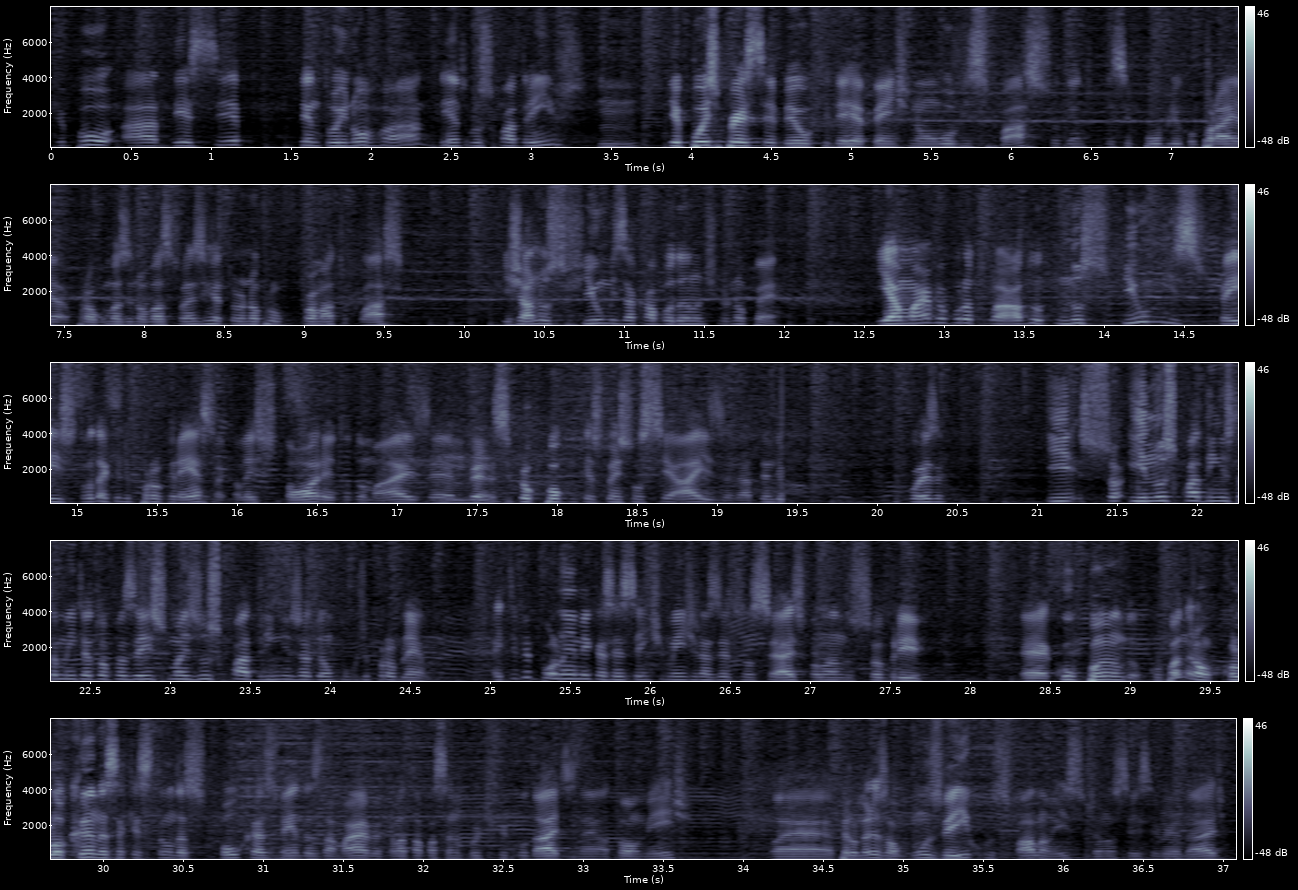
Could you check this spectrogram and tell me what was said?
Tipo, a DC tentou inovar dentro dos quadrinhos, depois percebeu que de repente não houve espaço dentro desse público para algumas inovações e retornou para o formato clássico. E já nos filmes acabou dando um tiro no pé. E a Marvel, por outro lado, nos filmes fez todo aquele progresso, aquela história e tudo mais, é, Uhum. se preocupou com questões sociais, atendeu coisa. E, só- e nos quadrinhos também tentou fazer isso, mas os quadrinhos já deu um pouco de problema. Aí teve polêmicas recentemente nas redes sociais falando sobre é, culpando, culpando não, colocando essa questão das poucas vendas da Marvel, que ela está passando por dificuldades né, atualmente. É, pelo menos alguns veículos falam isso, já não sei se é verdade.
